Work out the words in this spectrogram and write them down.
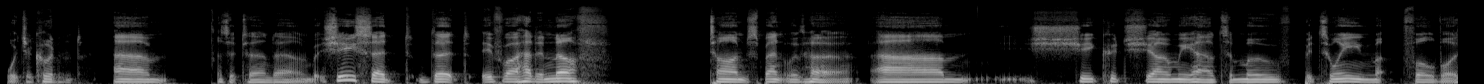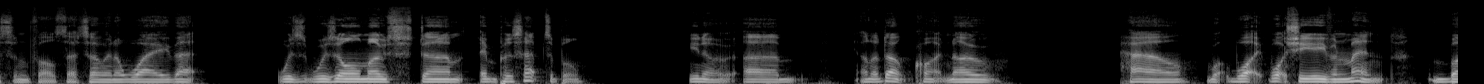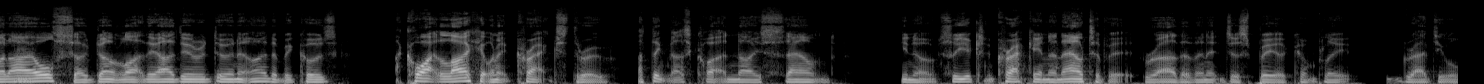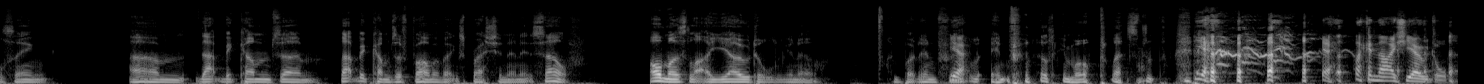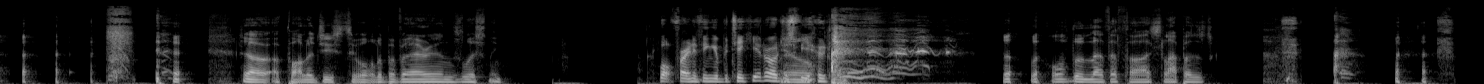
which I couldn't, um, as it turned out. But she said that if I had enough time spent with her, um, she could show me how to move between full voice and falsetto in a way that was was almost um, imperceptible. You know, um, and I don't quite know how what what what she even meant. But I also don't like the idea of doing it either because I quite like it when it cracks through. I think that's quite a nice sound, you know. So you can crack in and out of it rather than it just be a complete gradual thing. Um, that becomes um, that becomes a form of expression in itself, almost like a yodel, you know, but infinitely, infinitely more pleasant. Yeah, yeah, like a nice yodel. So apologies to all the Bavarians listening. What for anything in particular, or just No. for yodeling? All the leather thigh slappers.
